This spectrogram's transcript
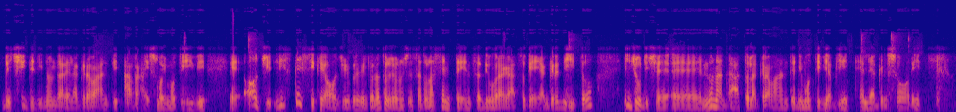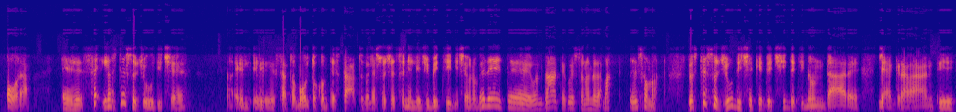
decide di non dare le aggravanti avrà i suoi motivi e oggi, gli stessi che oggi, per esempio l'altro giorno c'è stata una sentenza di un ragazzo che è aggredito, il giudice eh, non ha dato l'aggravante di motivi abietti agli aggressori. Ora, eh, se lo stesso giudice è, è, stato molto contestato dalle associazioni LGBT, dicevano vedete, guardate, questo non è... Ma insomma, lo stesso giudice che decide di non dare le aggravanti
